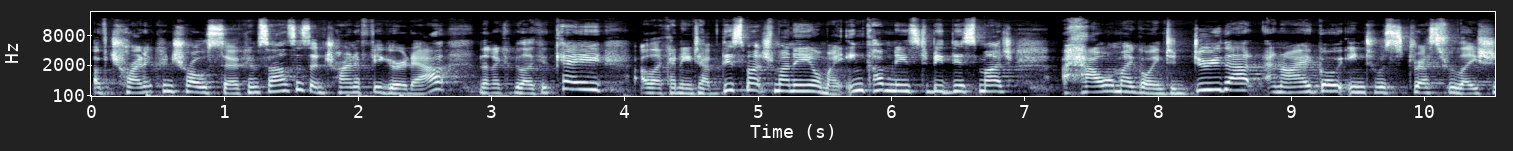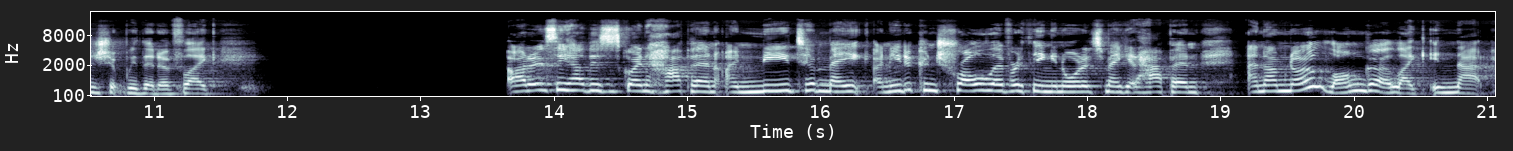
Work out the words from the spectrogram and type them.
of trying to control circumstances and trying to figure it out. And then I could be like, okay, I like I need to have this much money or my income needs to be this much. How am I going to do that? And I go into a stress relationship with it of like, I don't see how this is going to happen. I need to make, I need to control everything in order to make it happen. And I'm no longer like in that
